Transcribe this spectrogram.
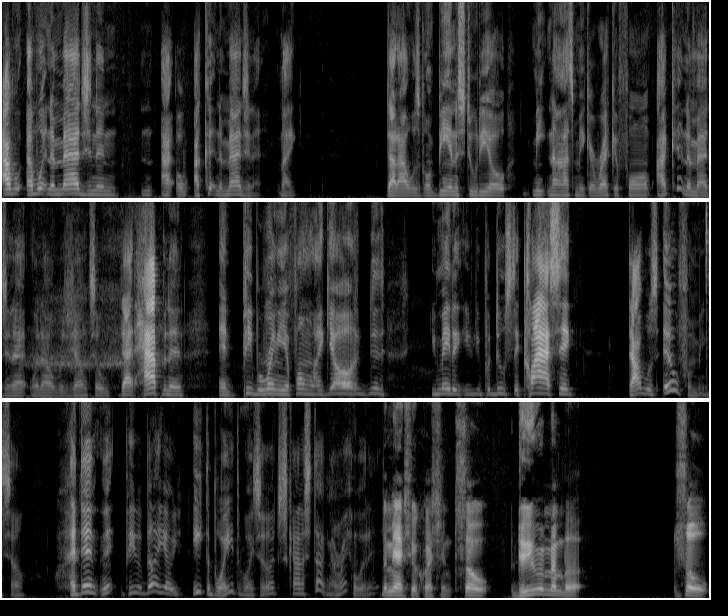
I, w- I wouldn't imagine and I oh, I couldn't imagine it. Like that I was gonna be in the studio, meet Nas, make a record for him. I couldn't imagine that when I was young. So that happening and people ringing your phone like, yo, you made it, you produced a classic. That was ill for me. So, and then people be like, yo, Ether Boy, eat the boy. So it just kind of stuck. and I ran with it. Let me ask you a question. So, do you remember? So,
